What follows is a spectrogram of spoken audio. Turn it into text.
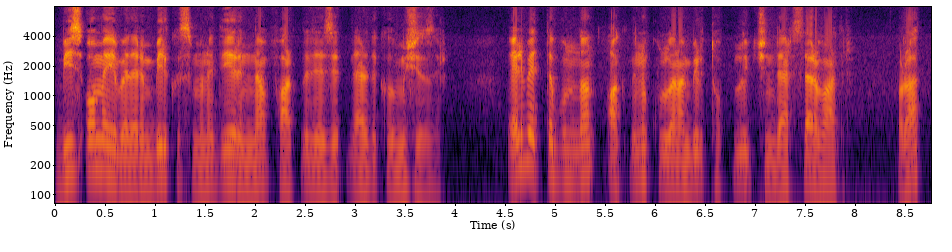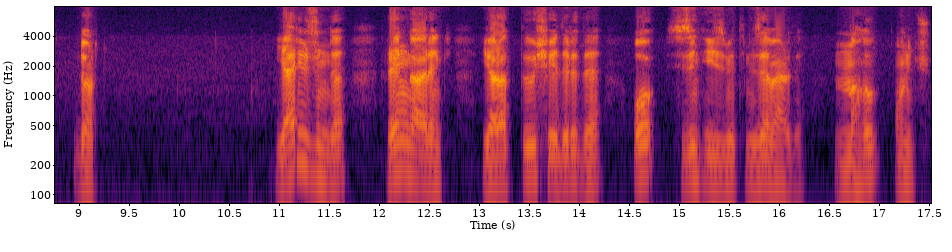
Biz o meyvelerin bir kısmını diğerinden farklı lezzetlerde kılmışızdır. Elbette bundan aklını kullanan bir topluluk için dersler vardır. Rad 4 Yeryüzünde rengarenk yarattığı şeyleri de o sizin hizmetinize verdi. Nahl 13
